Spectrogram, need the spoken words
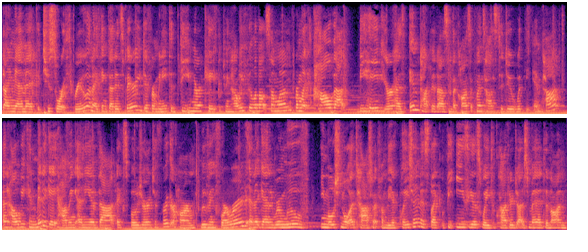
dynamic to sort through. And I think that it's very different. We need to demarcate between how we feel about someone from like how that behavior has impacted us and the consequence has to do with the impact and how we can mitigate having any of that exposure to further harm moving forward and again remove emotional attachment from the equation is like the easiest way to cloud your judgment and on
